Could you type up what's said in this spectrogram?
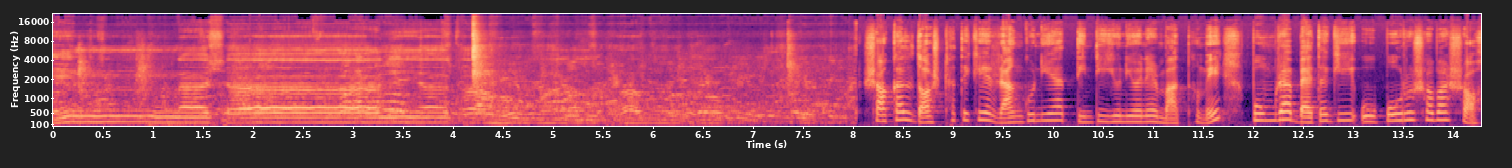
إن شانيك هو الأبتر সকাল দশটা থেকে রাঙ্গুনিয়া তিনটি ইউনিয়নের মাধ্যমে পুমরা বেতাগী ও পৌরসভা সহ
